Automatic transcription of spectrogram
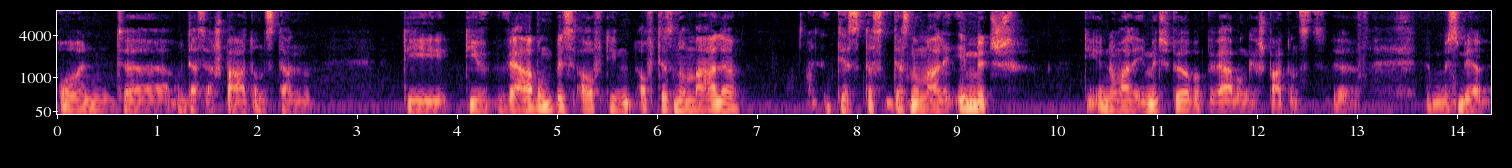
und, äh, und das erspart uns dann die, die Werbung bis auf die, auf das normale, das, das, das normale Image, die normale Imagebewerbung erspart uns, äh, müssen wir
